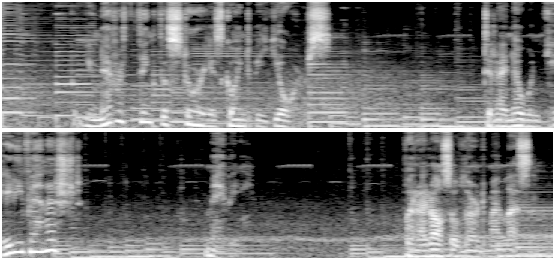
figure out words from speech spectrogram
But you never think the story is going to be yours. Did I know when Katie vanished? Maybe. But I'd also learned my lesson.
